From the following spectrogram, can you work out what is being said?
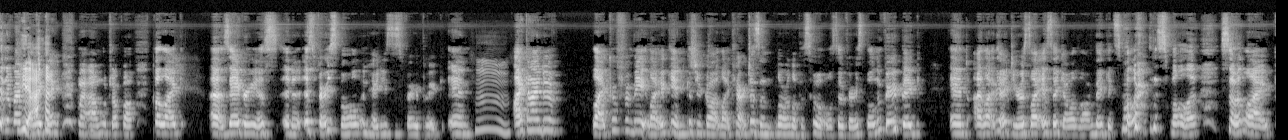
and if I yeah. play a game, my arm will drop off. But like, uh, Zagreus in it is very small and Hades is very big. And hmm. I kind of like for me, like again, because you've got like characters in Lore Olympus who are also very small and very big. And I like the idea is like as they go along, they get smaller and smaller. So like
